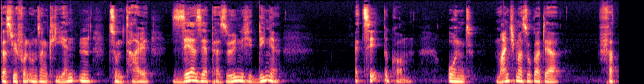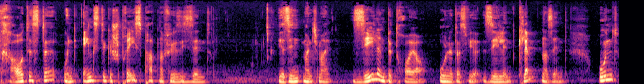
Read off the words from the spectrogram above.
dass wir von unseren Klienten zum Teil sehr, sehr persönliche Dinge erzählt bekommen und manchmal sogar der vertrauteste und engste Gesprächspartner für sie sind. Wir sind manchmal Seelenbetreuer, ohne dass wir Seelenklempner sind. Und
